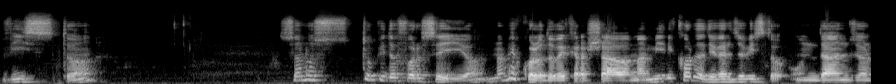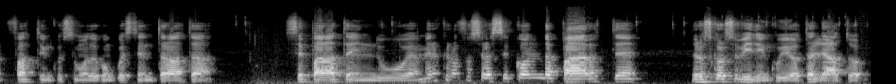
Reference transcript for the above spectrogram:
visto. Sono stupido forse io? Non è quello dove crashava, ma mi ricordo di aver già visto un dungeon fatto in questo modo con questa entrata separata in due. A meno che non fosse la seconda parte dello scorso video in cui ho tagliato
